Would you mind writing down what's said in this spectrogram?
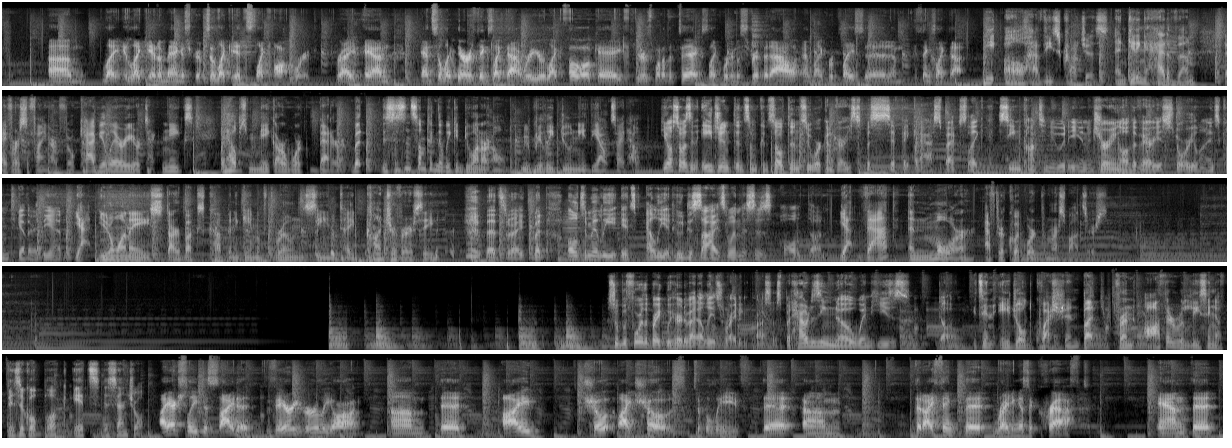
um, like like in a manuscript. So like it's like awkward, right? And and so like there are things like that where you're like, oh, okay, here's one of the tics. Like we're gonna strip it out and like replace it and things like that. We all have these crutches, and getting ahead of them, diversifying our vocabulary or techniques, it helps make our work better. But this isn't something that we can do on our own. We really do need the outside help. He also has an agent and some consultants who work on very specific aspects like scene continuity and ensuring all the various storylines come together at the end. Yeah, you don't want a Starbucks cup in a Game of Thrones scene type controversy. That's right. But ultimately, it's Eliot who decides when this is all done. Yeah, that and more after a quick word from our sponsors. So before the break, we heard about Eliot's writing process, but how does he know when he's done? It's an age old question, but for an author releasing a physical book, it's essential. I actually decided very early on um, that I, cho- I chose to believe that, um, that I think that writing is a craft and that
